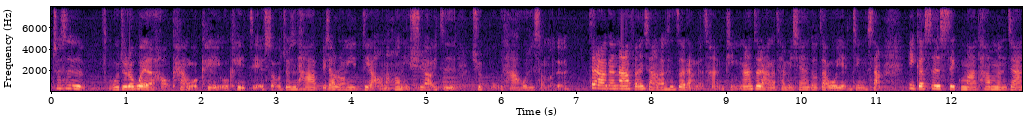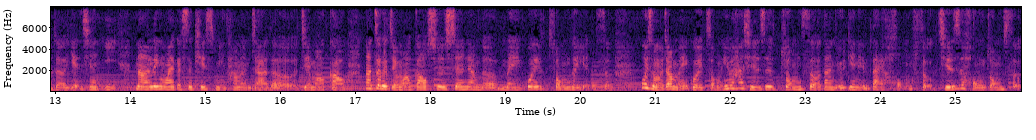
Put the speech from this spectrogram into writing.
就是我觉得为了好看，我可以我可以接受，就是它比较容易掉，然后你需要一直去补它或是什么的。再来跟大家分享的是这两个产品，那这两个产品现在都在我眼睛上，一个是 Sigma 他们家的眼线液，那另外一个是 Kiss Me 他们家的睫毛膏。那这个睫毛膏是限量的玫瑰棕的颜色，为什么叫玫瑰棕？因为它其实是棕色，但有一点点带红色，其实是红棕色。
